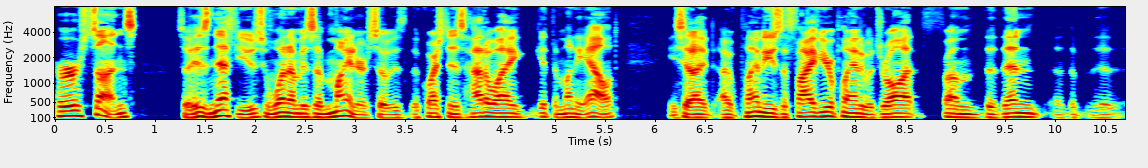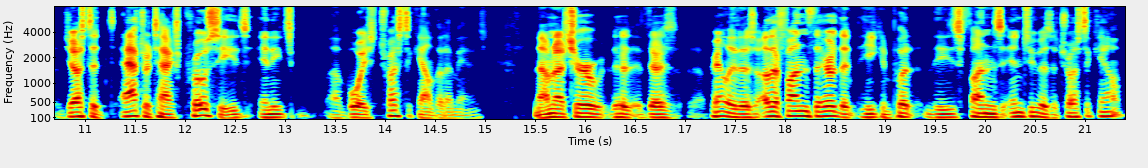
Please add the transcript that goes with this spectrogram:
her sons, so his nephews. One of them is a minor. So the question is, how do I get the money out? He said, I, I plan to use the five year plan to withdraw it from the then uh, the, the, adjusted after tax proceeds in each uh, boy's trust account that I manage. Now, I'm not sure. There, there's apparently there's other funds there that he can put these funds into as a trust account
